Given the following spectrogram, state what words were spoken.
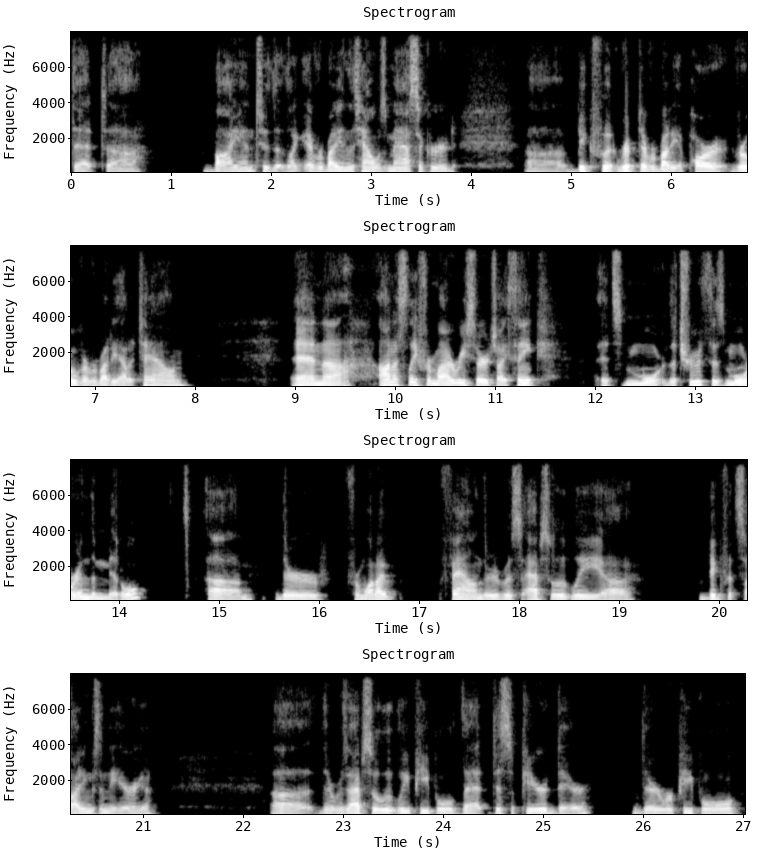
that uh, buy into that, like everybody in the town was massacred. Uh, Bigfoot ripped everybody apart, drove everybody out of town. And uh, honestly, for my research, I think it's more the truth is more in the middle. Um, there, from what I've found, there was absolutely uh, Bigfoot sightings in the area. Uh, there was absolutely people that disappeared there. There were people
